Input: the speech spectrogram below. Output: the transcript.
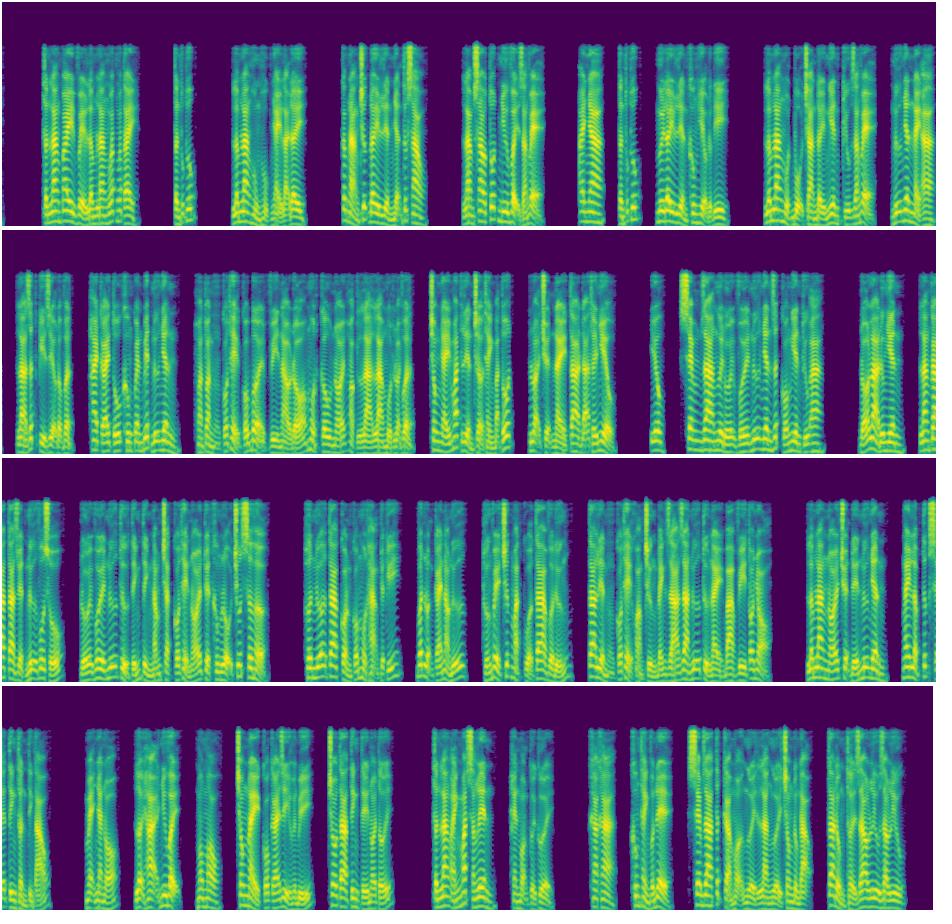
tần lang quay về lâm lang ngoắc ngoắc tay. Tần thúc thúc, lâm lang hùng hục nhảy lại đây. Các nàng trước đây liền nhận thức sao? Làm sao tốt như vậy dáng vẻ? Ai nha, tần thúc thúc, ngươi đây liền không hiểu được đi. Lâm lang một bộ tràn đầy nghiên cứu dáng vẻ. Nữ nhân này à là rất kỳ diệu động vật, hai cái tố không quen biết nữ nhân, hoàn toàn có thể có bởi vì nào đó một câu nói hoặc là là một loại vật, trong nháy mắt liền trở thành bạn tốt, loại chuyện này ta đã thấy nhiều. Yêu, xem ra ngươi đối với nữ nhân rất có nghiên cứu a. Đó là đương nhiên, lang ca ta duyệt nữ vô số đối với nữ tử tính tình nắm chặt có thể nói tuyệt không lộ chút sơ hở. Hơn nữa ta còn có một hạng tuyệt kỹ, bất luận cái nào nữ, hướng về trước mặt của ta vừa đứng, ta liền có thể khoảng chừng đánh giá ra nữ tử này bà vì to nhỏ. Lâm lang nói chuyện đến nữ nhân, ngay lập tức sẽ tinh thần tỉnh táo. Mẹ nhà nó, lợi hại như vậy, mau mau, trong này có cái gì huyền bí, cho ta tinh tế nói tới. Thần lang ánh mắt sáng lên, hèn mọn cười cười. Kha kha, không thành vấn đề, xem ra tất cả mọi người là người trong đồng đạo, ta đồng thời giao lưu giao lưu.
